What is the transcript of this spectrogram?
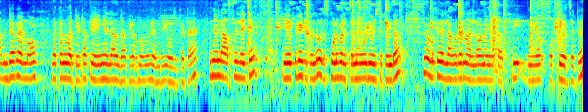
അതിന്റെ വെള്ളവും ഇതൊക്കെ ഒന്ന് വറ്റിയിട്ട് ആ തേങ്ങയെല്ലാം അതിന്റെ അകത്ത് കിടന്നൊന്ന് വെന്ത് യോജിക്കട്ടെ. ഞാൻ ലാസ്റ്റിലേക്ക് വേപ്പില ഇട്ടിട്ടുണ്ട്. ഒരു സ്പൂൺ വെളിച്ചെണ്ണയും കൂടി ഒഴിച്ചിട്ടുണ്ട്. ഇനി നമുക്കിതെല്ലാം കൂടി നല്ലോണം ഇങ്ങനെ തത്തി ഇങ്ങനെ പൊത്തി വെച്ചിട്ട്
